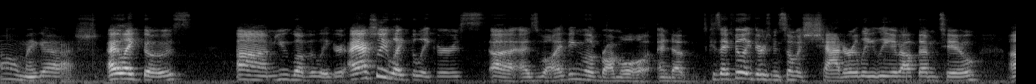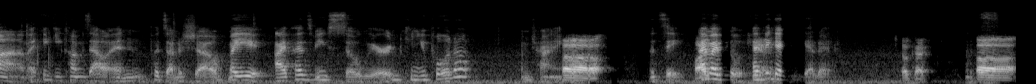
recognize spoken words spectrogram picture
Oh my gosh. I like those. Um, you love the Lakers. I actually like the Lakers uh, as well. I think LeBron will end up because I feel like there's been so much chatter lately about them too. Um, I think he comes out and puts on a show. My iPad's being so weird. Can you pull it up? I'm trying. Uh, Let's see. I, I might. Be, I think I can get it. okay. Uh,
